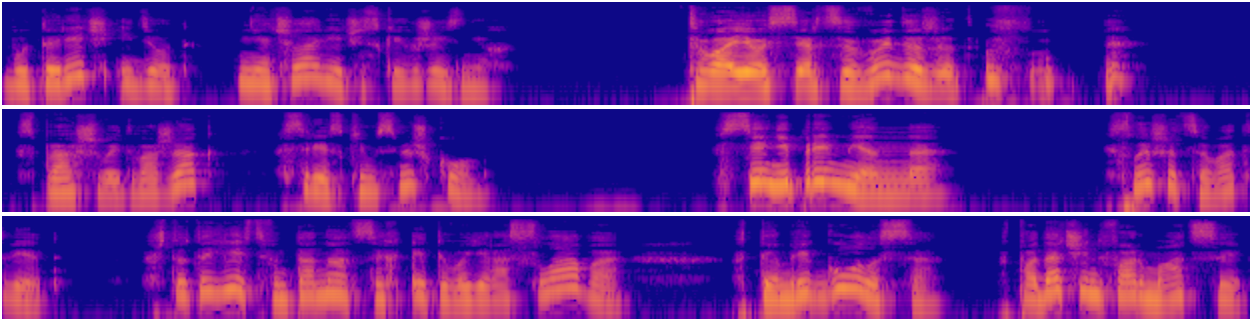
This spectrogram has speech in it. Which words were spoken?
будто речь идет не о человеческих жизнях. «Твое сердце выдержит?» – спрашивает вожак с резким смешком. «Все непременно!» – слышится в ответ. Что-то есть в интонациях этого Ярослава, в тембре голоса, в подаче информации,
